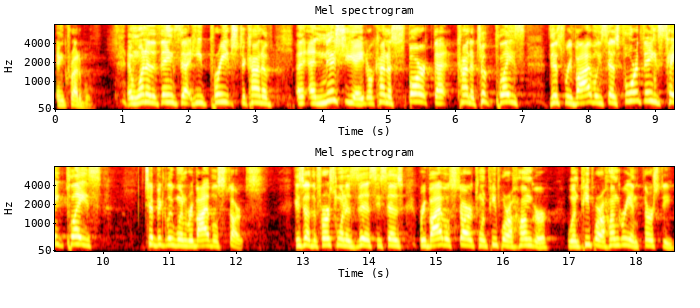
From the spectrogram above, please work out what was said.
incredible. And one of the things that he preached to kind of uh, initiate or kind of spark that kind of took place this revival, he says, four things take place typically when revival starts. He said the first one is this. He says revival starts when people are hunger, when people are hungry and thirsty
